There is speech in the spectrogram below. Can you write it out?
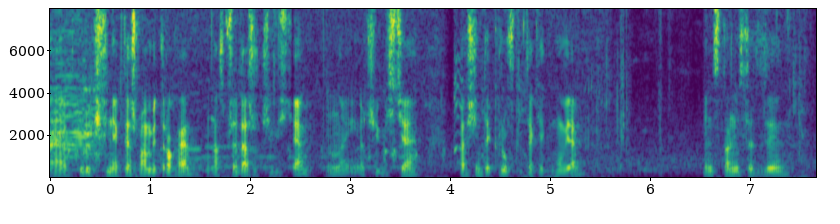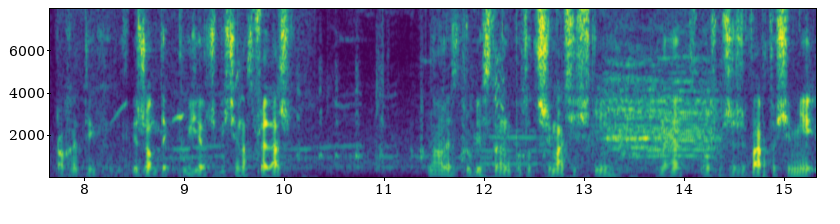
e, których świnek też mamy trochę na sprzedaż oczywiście. No i oczywiście właśnie te krówki, tak jak mówię. Więc to niestety trochę tych zwierzątek pójdzie oczywiście na sprzedaż. No ale z drugiej strony po co trzymać, jeśli one, no myślę, że warto się mniej,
